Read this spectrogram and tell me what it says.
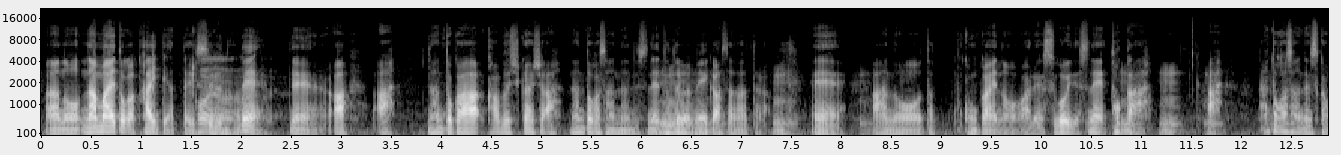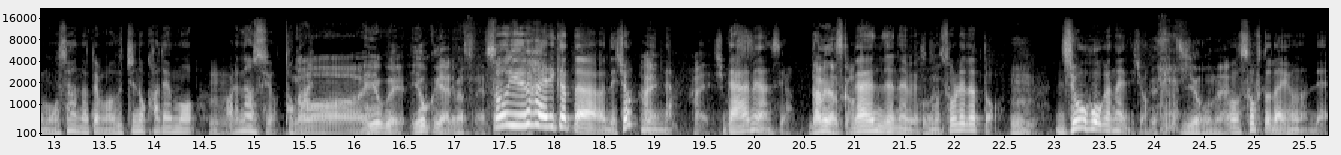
あの名前とか書いてあったりするのではいええああなんとか株式会社あなんとかさんなんですね。例えばうんメーカーさんだったら、うん。ええあのた今回のあれすごいですね。とか、うん。うん。あなんとかさんですか？もうお世話になってもうちの家電もうん。あれなんですよ。とか、あーよくよくやりますね。そういう入り方でしょ、はい。みんな、はい。します。ダメなんですよ。ダメなんですか？全然ダメです。はいもうそれだとうん。情報がないでしょ？情報ない。ソフト代表なんで。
